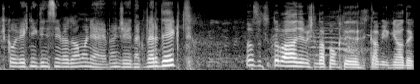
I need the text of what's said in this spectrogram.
Aczkolwiek nigdy nic nie wiadomo, nie, będzie jednak werdykt. No zdecydowanie myślę na punkty Kamil Gniadek.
